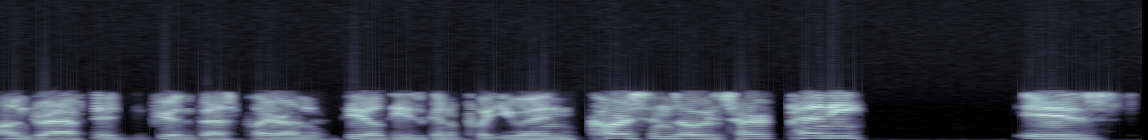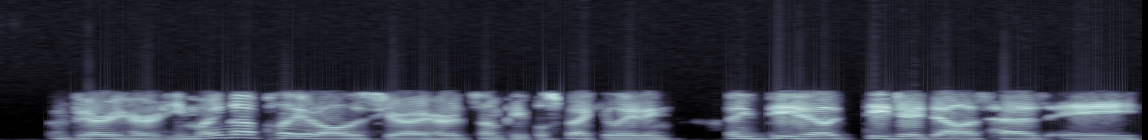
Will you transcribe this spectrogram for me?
undrafted. If you're the best player on the field, he's going to put you in. Carson's always hurt. Penny is very hurt. He might not play at all this year. I heard some people speculating. I think DeeJay Dallas has a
